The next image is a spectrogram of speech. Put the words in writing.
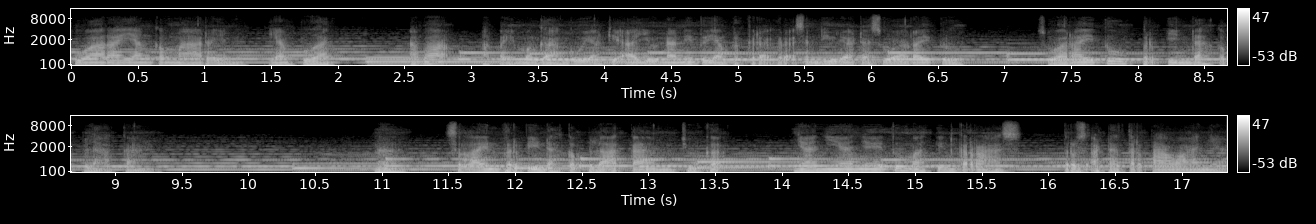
suara yang kemarin yang buat apa apa ya mengganggu yang di ayunan itu yang bergerak-gerak sendiri ada suara itu. Suara itu berpindah ke belakang. Nah selain berpindah ke belakang juga nyanyiannya itu makin keras terus ada tertawanya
